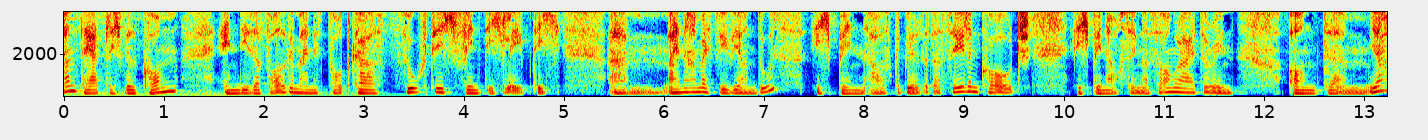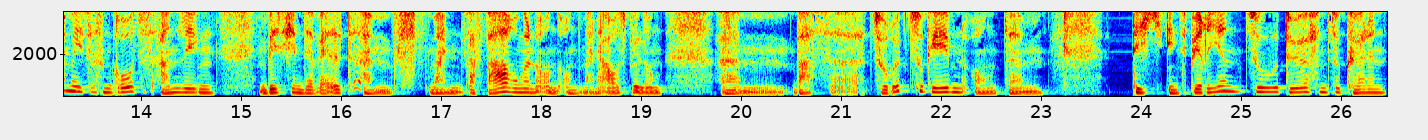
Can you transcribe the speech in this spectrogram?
Ganz herzlich willkommen in dieser Folge meines Podcasts Such dich, find dich, leb dich. Ähm, mein Name ist Vivian Dus. Ich bin ausgebildeter Seelencoach. Ich bin auch Singer-Songwriterin. Und ähm, ja, mir ist es ein großes Anliegen, ein bisschen der Welt ähm, meine Erfahrungen und, und meine Ausbildung ähm, was äh, zurückzugeben und ähm, dich inspirieren zu dürfen, zu können,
